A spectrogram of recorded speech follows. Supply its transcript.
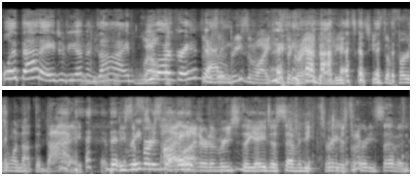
Well, at that age, if you haven't died, you Well, are There's a granddaddy. reason why he's the granddaddy. It's because he's the first one not to die. He's the first the age. highliner to reach the age of 73 or 37.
